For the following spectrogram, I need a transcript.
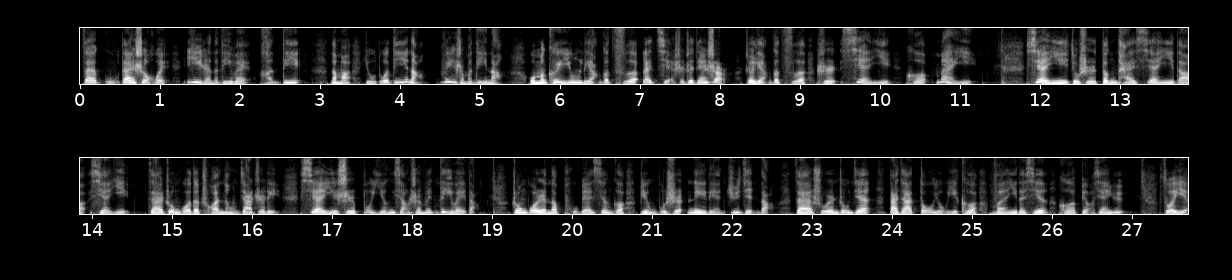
在古代社会，艺人的地位很低。那么有多低呢？为什么低呢？我们可以用两个词来解释这件事儿。这两个词是献艺和卖艺。现役就是登台现役的现役。在中国的传统价值里，现役是不影响身份地位的。中国人的普遍性格并不是内敛拘谨的，在熟人中间，大家都有一颗文艺的心和表现欲，所以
